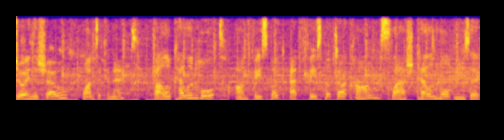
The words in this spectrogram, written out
Enjoying the show? Want to connect? Follow Kellen Holt on Facebook at facebook.com slash Kellen Holt Music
